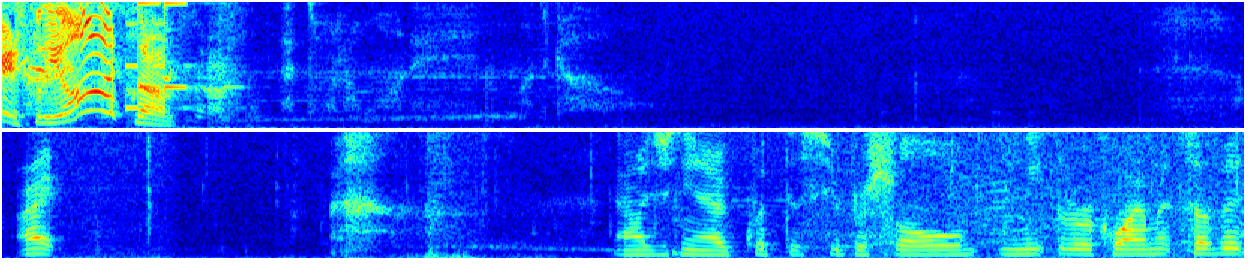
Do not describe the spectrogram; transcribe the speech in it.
seriously awesome. That's what I wanted. Let's go. Alright. Now I just need to equip the Super Soul, meet the requirements of it,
